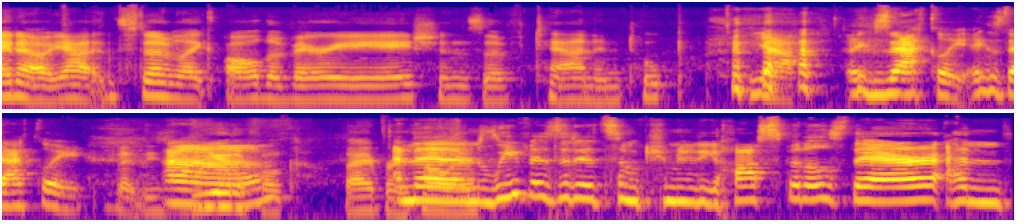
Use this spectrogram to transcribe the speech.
I know. Yeah. Instead of like all the variations of tan and taupe. yeah, exactly, exactly. but these Um, beautiful, vibrant And then colors. we visited some community hospitals there, and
